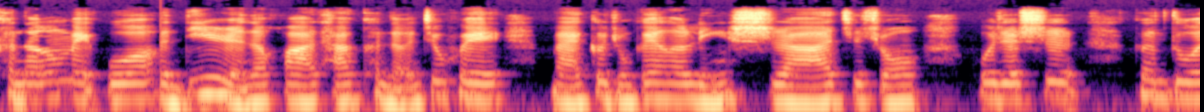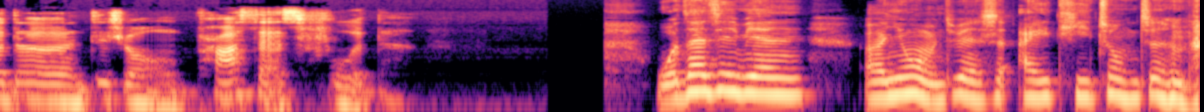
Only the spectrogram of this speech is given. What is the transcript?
可能美国本地人的话，他可能就会买各种各样的零食啊这种。或者是更多的这种 process food。我在这边，呃，因为我们这边是 IT 重镇嘛，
